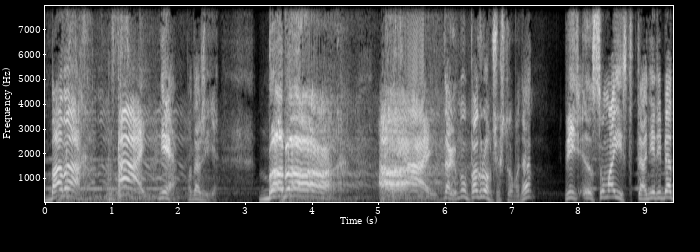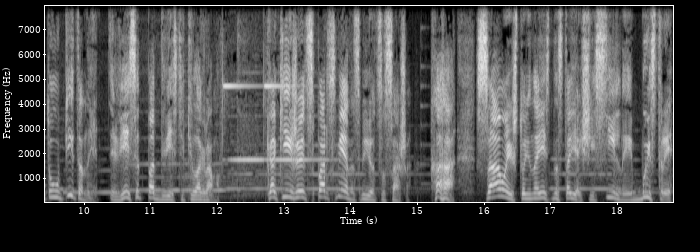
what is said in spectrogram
Бабах! Ай! Не, подождите Бабах! Ай! Так, ну погромче чтобы, да? Ведь э, сумаисты-то, они ребята упитанные Весят под 200 килограммов Какие же это спортсмены, смеется Саша Ха-ха, самые, что ни на есть настоящие, сильные, быстрые,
